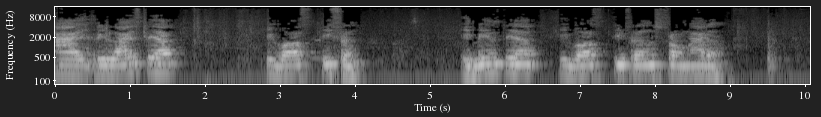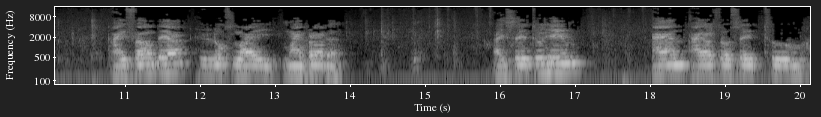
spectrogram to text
I realized that he was different. It means that he was different from other. I felt that he looks like my brother. I said to him, and I also said to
